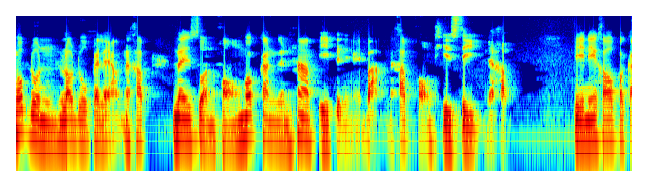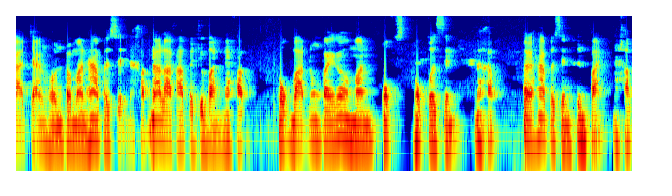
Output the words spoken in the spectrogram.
งบดุลเราดูไปแล้วนะครับ ในส่วนของงบการเงิน 5 ปีเป็นยังไงบ้างนะครับของ TC นะครับ ปีนี้เขาประกาศจ่ายผลประมาณ 5%นะครับหน้าราคาปัจจุบันนะครับ 6 บาทลงไปก็ประมาณ6 6%นะครับเออ5%ขึ้นไปนะครับ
